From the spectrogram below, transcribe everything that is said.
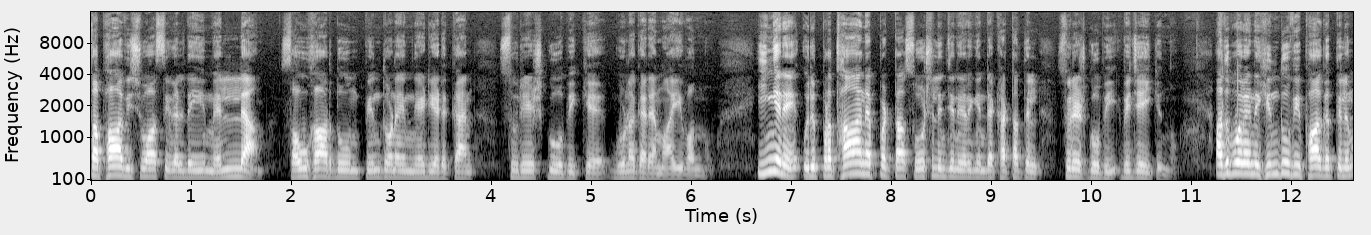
സഭാവിശ്വാസികളുടെയും എല്ലാം സൗഹാർദ്ദവും പിന്തുണയും നേടിയെടുക്കാൻ സുരേഷ് ഗോപിക്ക് ഗുണകരമായി വന്നു. ഇങ്ങനെ ഒരു പ്രധാനപ്പെട്ട സോഷ്യൽ എഞ്ചിനീയറിംഗിന്റെ ഘട്ടത്തിൽ സുരേഷ് ഗോപി വിജയിക്കുന്നു. അതുപോലെ തന്നെ ഹിന്ദു വിഭാഗത്തിലും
